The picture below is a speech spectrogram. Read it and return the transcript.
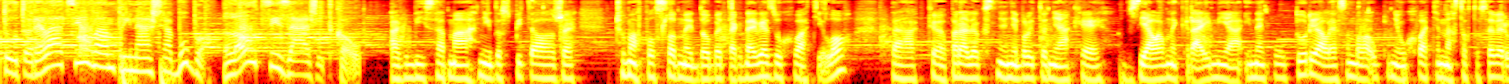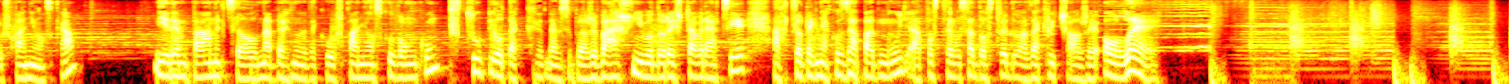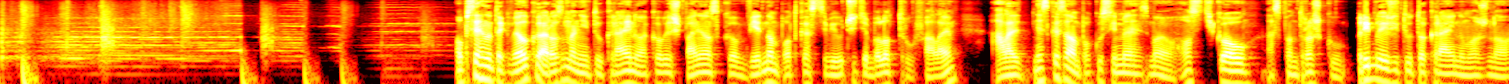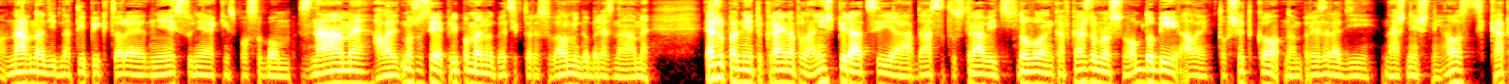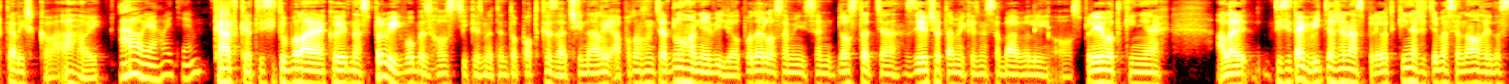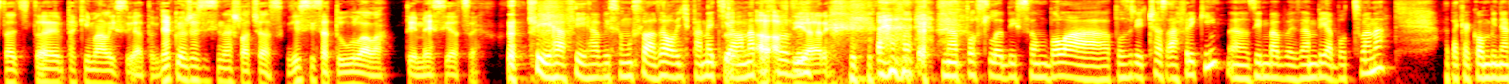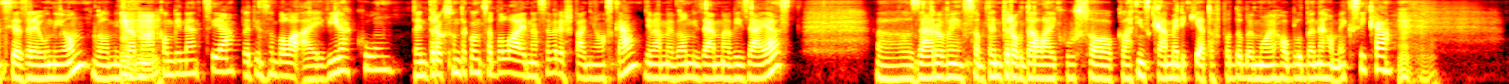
Túto reláciu vám prináša Bubo, lovci zážitkov. Ak by sa ma niekto spýtal, že čo ma v poslednej dobe tak najviac uchvatilo, tak paradoxne neboli to nejaké vzdialené krajiny a iné kultúry, ale ja som bola úplne uchvatená z tohto severu Španielska. Jeden pán chcel nabehnúť na takú španielskú vlnku, vstúpil tak, dám si povedal, že vášnivo do reštaurácie a chcel tak nejako zapadnúť a postavil sa do stredu a zakričal, že ole, Obsiahnuť tak veľkú a rozmanitú krajinu, ako je Španielsko, v jednom podcaste by určite bolo trúfale, ale dneska sa vám pokúsime s mojou hostkou aspoň trošku priblížiť túto krajinu, možno navnadiť na typy, ktoré nie sú nejakým spôsobom známe, ale možno si aj pripomenúť veci, ktoré sú veľmi dobre známe. Každopádne je to krajina plná inšpirácií a dá sa tu stráviť dovolenka v každom ročnom období, ale to všetko nám prezradí náš dnešný host, Katka Lišková. Ahoj. Ahoj, ahojte. Katka, ty si tu bola ako jedna z prvých vôbec hostí, keď sme tento podcast začínali a potom som ťa dlho nevidel. Podarilo sa mi sem dostať ťa s dievčatami, keď sme sa bavili o sprievodkyniach ale ty si tak vyťažená sprievodkynia, že teba sa naozaj dostať, to je taký malý sviatok. Ďakujem, že si si našla čas. Kde si sa túlala tie mesiace? Fíha, fíha, by som musela zaloviť pamäti, ale naposledy, a, naposledy som bola pozrieť čas Afriky, eh, Zimbabwe, Zambia, Botswana a taká kombinácia z Reunion, veľmi mm-hmm. zaujímavá kombinácia. Predtým som bola aj v Iraku, tento rok som dokonca bola aj na severe Španielska, kde máme veľmi zaujímavý zájazd. Eh, zároveň som tento rok dala aj kúsok Latinskej Ameriky a to v podobe môjho obľúbeného Mexika. Mm-hmm.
